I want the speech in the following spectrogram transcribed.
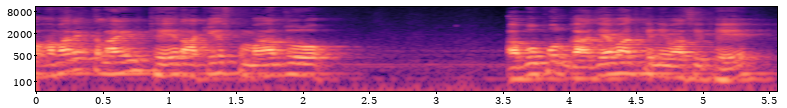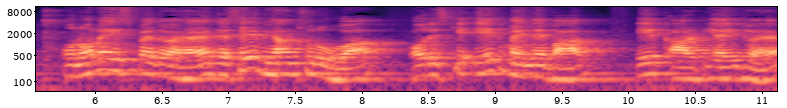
हमारे क्लाइंट थे राकेश कुमार जो अबूपुर गाजियाबाद के निवासी थे। उन्होंने इस पर जो है जैसे अभियान शुरू हुआ और इसके एक महीने बाद एक आरटीआई जो है,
